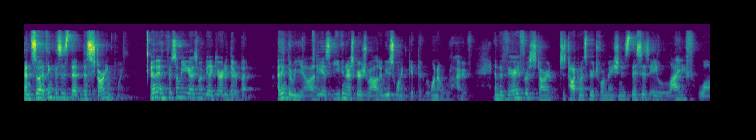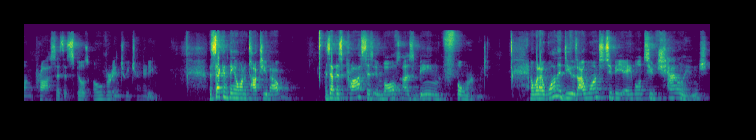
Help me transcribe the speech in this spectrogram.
And so I think this is the, the starting point. And, and for some of you guys, might be like, You're already there, but I think the reality is, even in our spirituality, we just want to get there, we want to arrive. And the very first start to talking about spiritual formation is this is a lifelong process that spills over into eternity. The second thing I want to talk to you about is that this process involves us being formed. And what I want to do is I want to be able to challenge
